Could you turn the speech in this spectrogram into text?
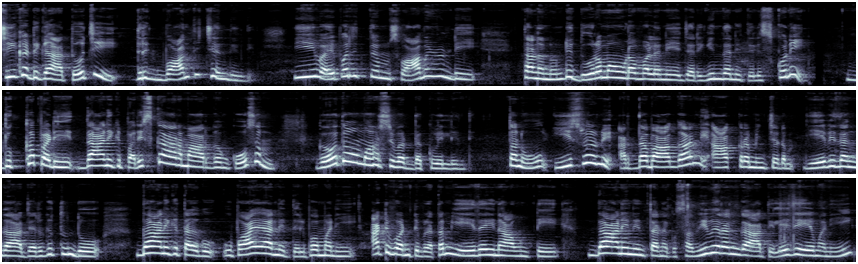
చీకటిగా తోచి దిగ్భ్రాంతి చెందింది. ఈ వైపరీత్యం స్వామి నుండి తన నుండి దూరమవడం వల్లనే జరిగిందని తెలుసుకొని దుఃఖపడి దానికి పరిష్కార మార్గం కోసం గౌతమ మహర్షి వద్దకు వెళ్ళింది. తను ఈశ్వరుని అర్ధభాగాన్ని ఆక్రమించడం ఏ విధంగా జరుగుతుందో దానికి తగు ఉపాయాన్ని తెలుపమని అటువంటి వ్రతం ఏదైనా ఉంటే దానిని తనకు సవివరంగా తెలియజేయమని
